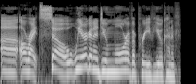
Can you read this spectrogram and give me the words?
Uh, all right, so we are going to do more of a preview. Kind of,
